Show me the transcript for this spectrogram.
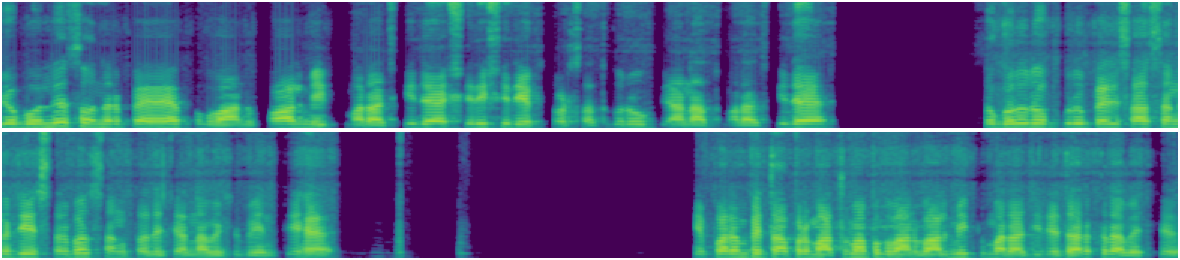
ਜੋ ਬੋਲੇ ਸੋ ਨਿਰਭੈ, ਭਗਵਾਨ ਵਾਲਮੀਕ ਮਹਾਰਾਜ ਕੀ ਜੈ, ਸ਼੍ਰੀ ਸ਼੍ਰੀ 108 ਸਤਿਗੁਰੂ ਗਿਆਨਨਾਥ ਮਹਾਰਾਜ ਕੀ ਜੈ। ਸੋ ਗੁਰੂ ਰੂਪ ਗੁਰੂ ਪਿਆਰੀ ਸਾਧ ਸੰਗਤ ਜੀ, ਸਰਬਤ ਸੰਗਤਾਂ ਦੇ ਚਰਨਾਂ ਵਿੱਚ ਬੇਨਤੀ ਹੈ ਕਿ ਪਰਮ ਪਿਤਾ ਪਰਮਾਤਮਾ ਭਗਵਾਨ ਵਾਲਮੀਕ ਮਹਾਰਾਜ ਜੀ ਦੇ ਦਰ ਘਰਾਂ ਵਿੱਚ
